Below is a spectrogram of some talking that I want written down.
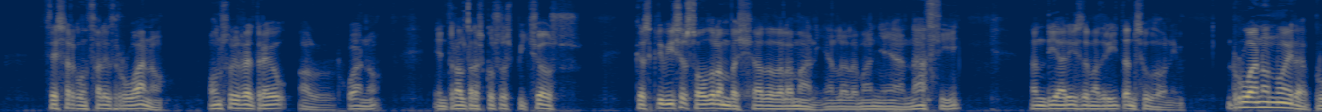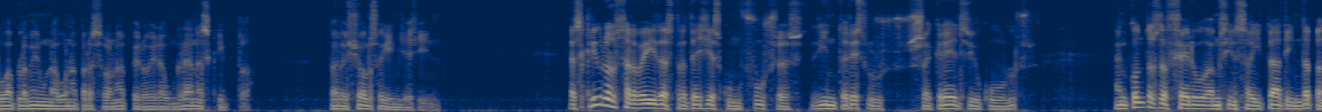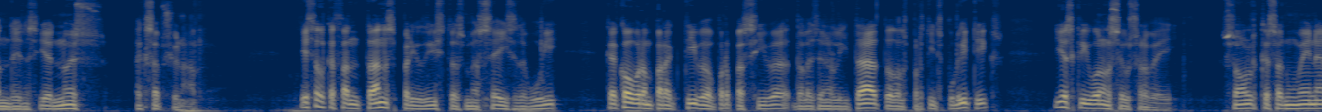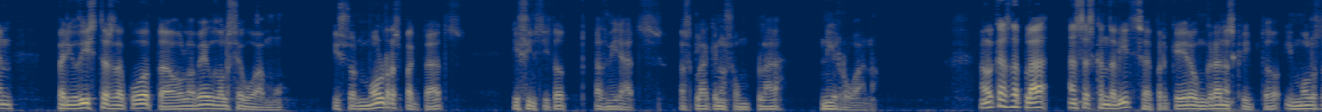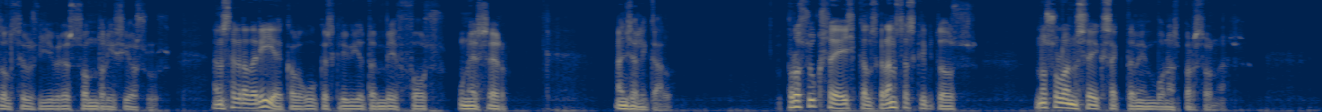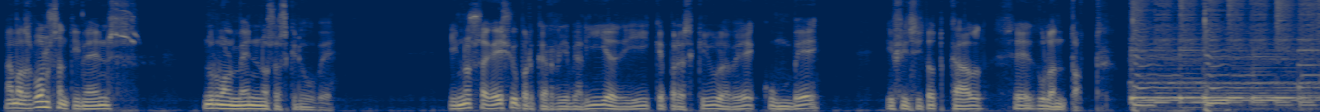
César González Ruano, on se li retreu al Ruano, entre altres coses pitjors, que escrivís a sou de l'ambaixada d'Alemanya, en l'Alemanya nazi, en diaris de Madrid en pseudònim. Ruano no era probablement una bona persona, però era un gran escriptor. Per això el seguim llegint. Escriure al servei d'estratègies confuses, d'interessos secrets i ocults, en comptes de fer-ho amb sinceritat i independència, no és excepcional. És el que fan tants periodistes massells d'avui que cobren per activa o per passiva de la Generalitat o dels partits polítics i escriuen el seu servei. Són els que s'anomenen periodistes de quota o la veu del seu amo, i són molt respectats i fins i tot admirats. És clar que no són Pla ni Ruano. En el cas de Pla, ens escandalitza perquè era un gran escriptor i molts dels seus llibres són deliciosos. Ens agradaria que algú que escrivia també fos un ésser angelical. Però succeeix que els grans escriptors no solen ser exactament bones persones. Amb els bons sentiments normalment no s'escriu bé. I no segueixo perquè arribaria a dir que per escriure bé convé i fins i tot cal ser dolentot.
